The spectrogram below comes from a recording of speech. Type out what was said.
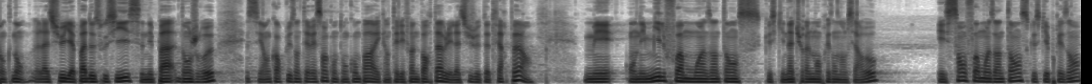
Donc non, là-dessus, il n'y a pas de souci, ce n'est pas dangereux. C'est encore plus intéressant quand on compare avec un téléphone portable, et là-dessus, je vais peut-être faire peur, mais on est mille fois moins intense que ce qui est naturellement présent dans le cerveau, et 100 fois moins intense que ce qui est présent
